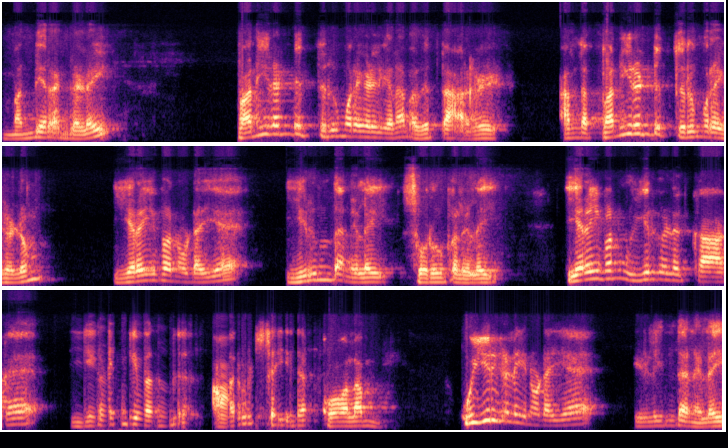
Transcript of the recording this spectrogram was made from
மந்திரங்களை பனிரெண்டு திருமுறைகள் என வகுத்தார்கள். அந்த பனிரெண்டு திருமுறைகளும் இறைவனுடைய இருந்த நிலை சொரூப நிலை. இறைவன் உயிர்களுக்காக இறங்கி வந்து அருள் செய்த கோலம். உயிர்களினுடைய இழிந்த நிலை.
